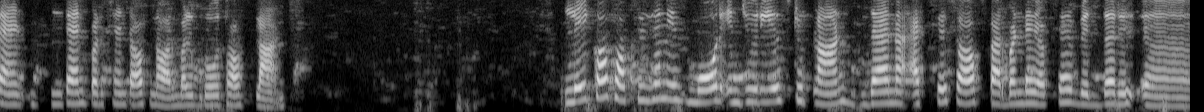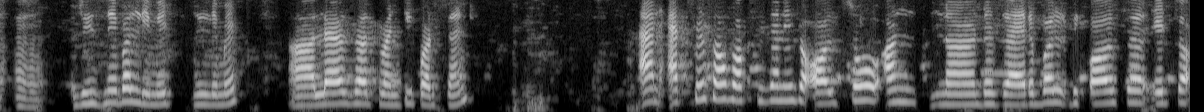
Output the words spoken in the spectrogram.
10, percent of normal growth of plants. Lack of oxygen is more injurious to plant than excess of carbon dioxide with the uh, uh, reasonable limit limits uh, less uh, 20%. And excess of oxygen is also undesirable because uh, it's uh,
